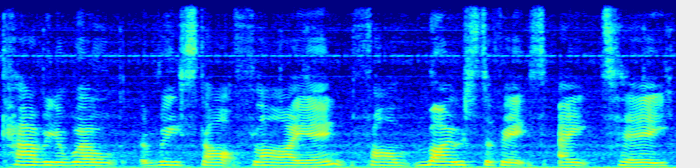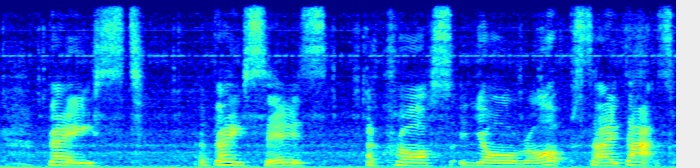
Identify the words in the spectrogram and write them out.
carrier will restart flying from most of its 80 based bases across Europe so that's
